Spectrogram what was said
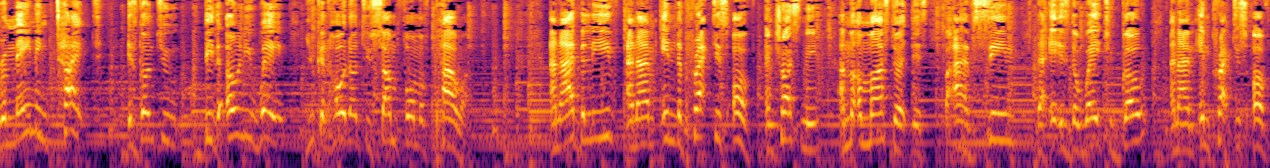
remaining tight is going to be the only way you can hold on to some form of power. And I believe and I'm in the practice of, and trust me, I'm not a master at this, but I have seen that it is the way to go, and I'm in practice of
